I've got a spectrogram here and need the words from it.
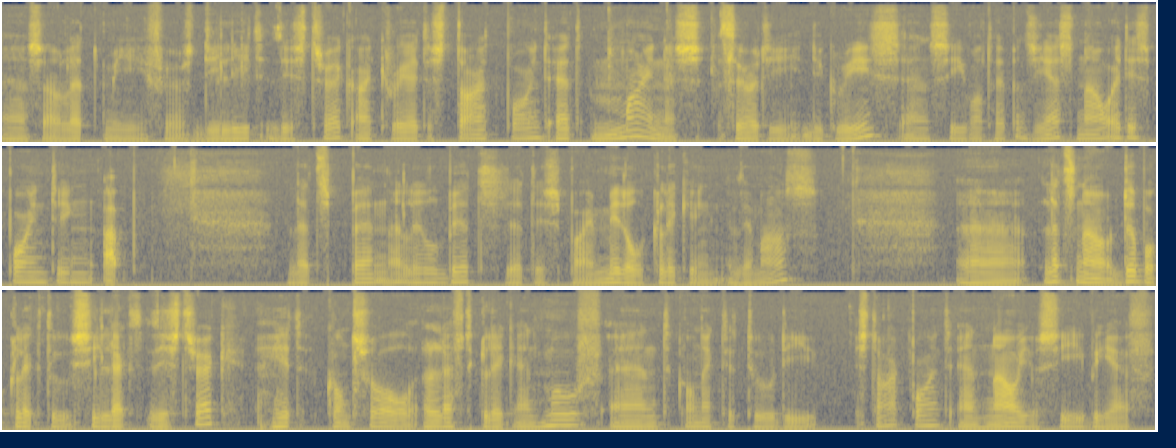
uh, so let me first delete this track. I create a start point at minus 30 degrees and see what happens. Yes, now it is pointing up. Let's pan a little bit. That is by middle clicking the mouse. Uh, let's now double click to select this track. Hit control left click and move and connect it to the start point and now you see we have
